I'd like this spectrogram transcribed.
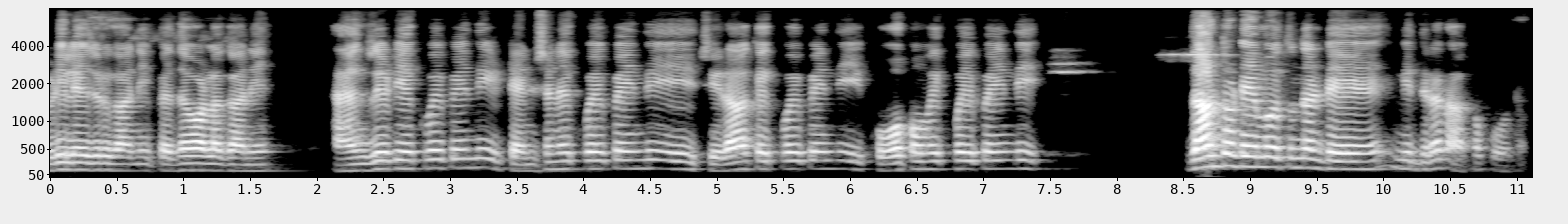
మిడిల్ ఏజ్డ్ కానీ పెద్దవాళ్ళకు కానీ యాంగ్జైటీ ఎక్కువైపోయింది టెన్షన్ ఎక్కువైపోయింది చిరాకు ఎక్కువైపోయింది కోపం ఎక్కువైపోయింది. దాంతో ఏమవుతుందంటే నిద్ర రాకపోవటం.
